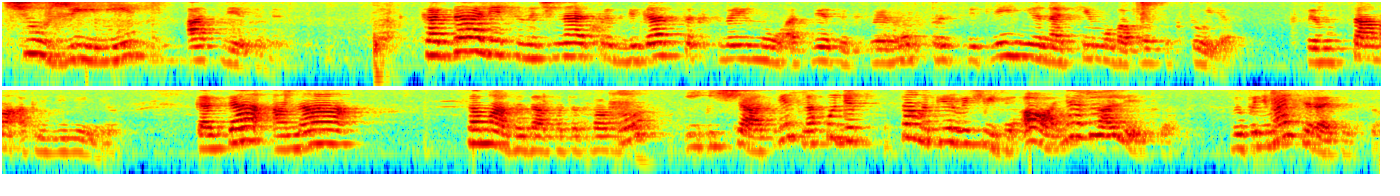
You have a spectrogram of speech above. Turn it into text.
чужими ответами. Когда Олеся начинает продвигаться к своему ответу, к своему просветлению на тему вопроса «Кто я?», к своему самоопределению, когда она сама задав этот вопрос и ища ответ, находит самый первый очевидный. А, я же Олеся. Вы понимаете разницу?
